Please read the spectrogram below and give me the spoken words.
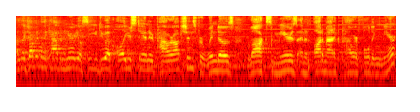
as I jump into the cabin here, you'll see you do have all your standard power options for windows, locks, mirrors, and an automatic power folding mirror.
